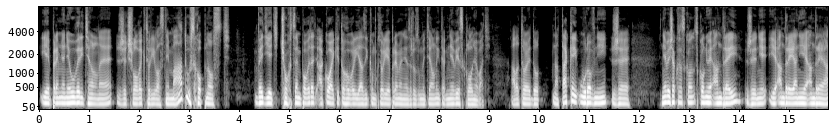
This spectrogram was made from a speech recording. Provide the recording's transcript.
je pre mňa neuveriteľné, že človek, ktorý vlastne má tú schopnosť vedieť, čo chcem povedať, ako aj keď to hovorí jazykom, ktorý je pre mňa nezrozumiteľný, tak nevie skloňovať ale to je do, na takej úrovni, že nevieš, ako sa skloňuje Andrej, že nie, je Andrej a nie je Andrea.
